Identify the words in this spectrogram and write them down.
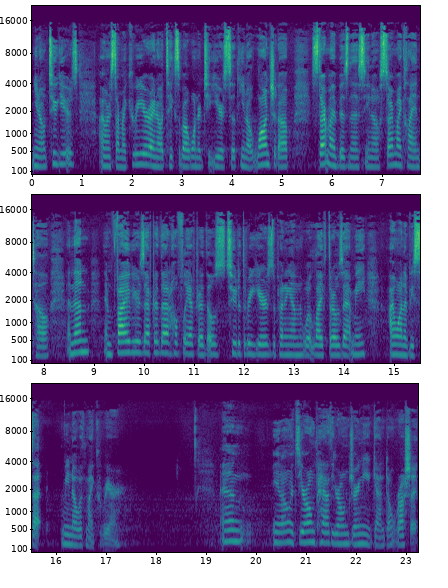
you know, two years I want to start my career. I know it takes about one or two years to, you know, launch it up, start my business, you know, start my clientele. And then in five years after that, hopefully after those two to three years, depending on what life throws at me, I want to be set, you know, with my career. And, you know, it's your own path, your own journey again. Don't rush it.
